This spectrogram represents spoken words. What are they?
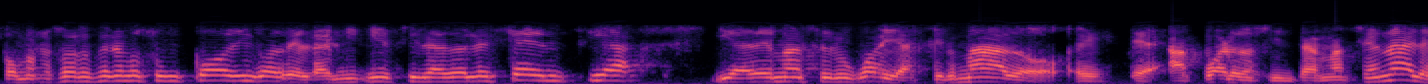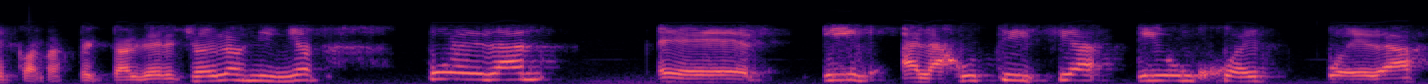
como nosotros tenemos un código de la niñez y la adolescencia y además Uruguay ha firmado este, acuerdos internacionales con respecto al derecho de los niños, puedan eh, ir a la justicia y un juez pueda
